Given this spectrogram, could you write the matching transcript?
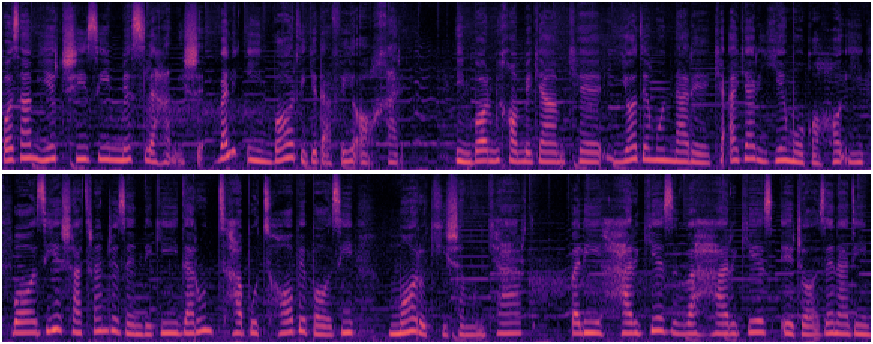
بازم یه چیزی مثل همیشه ولی این بار دیگه دفعه آخره. این بار می‌خوام بگم که یادمون نره که اگر یه موقعهایی بازی شطرنج زندگی در اون تب و تاب بازی ما رو کیشمون کرد ولی هرگز و هرگز اجازه ندیم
